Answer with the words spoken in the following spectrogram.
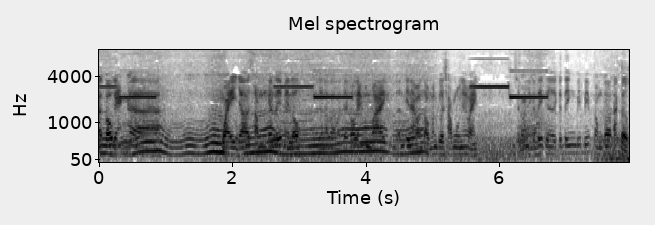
Sẽ cố gắng uh, quay cho xong cái clip này luôn. Cho nên là mình sẽ cố gắng mình bay. Đến khi nào an toàn bánh cưa xong luôn nha các bạn. Sẽ có những cái tiếng cái tiếng bíp bíp không có tắt được.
